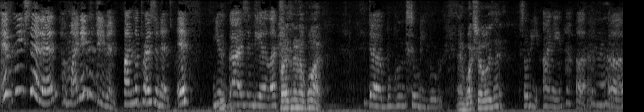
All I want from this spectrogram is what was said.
if we said it, my name is Demon. I'm the president. If you hmm. guys in the election, President of what? the Bugu Sodiverse. And what show is it? Sodi, I mean, uh, uh,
